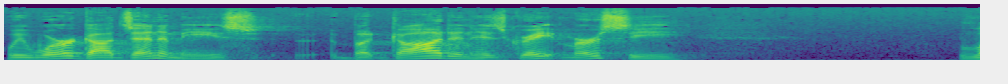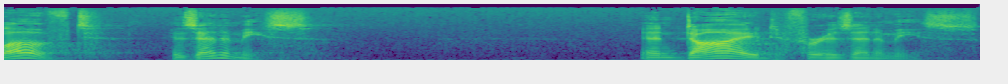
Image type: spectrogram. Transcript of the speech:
We were God's enemies, but God, in His great mercy, loved his enemies and died for his enemies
